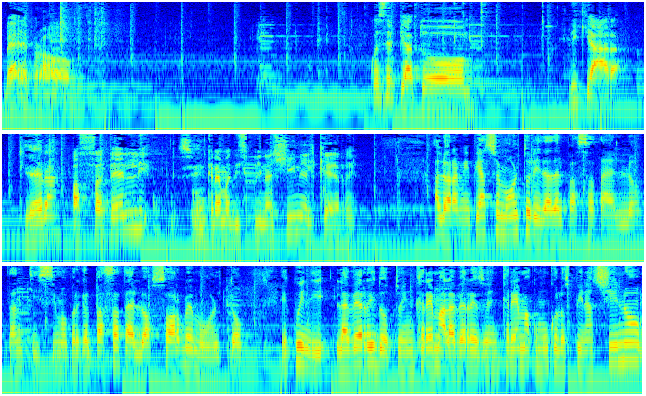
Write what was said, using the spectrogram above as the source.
Bene, però. Questo è il piatto di Chiara. Che era? Passatelli Sì. con crema di spinacini e il curry. Allora, mi piace molto l'idea del passatello, tantissimo, perché il passatello assorbe molto e quindi l'aver ridotto in crema, l'aver reso in crema, comunque lo spinacino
